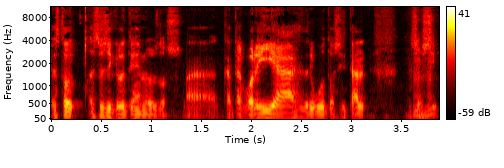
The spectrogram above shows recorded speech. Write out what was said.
esto, esto sí que lo tienen los dos, categorías, atributos y tal, eso uh -huh. sí.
